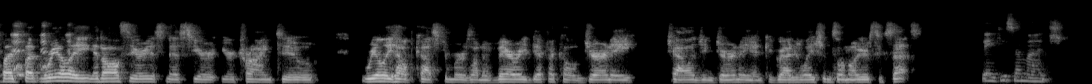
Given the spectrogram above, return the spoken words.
But but really, in all seriousness, you're you're trying to really help customers on a very difficult journey, challenging journey, and congratulations on all your success. Thank you so much.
